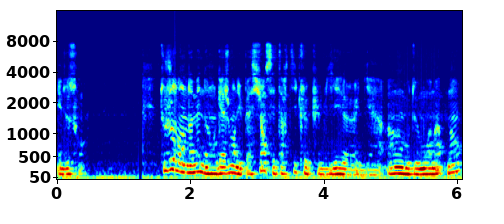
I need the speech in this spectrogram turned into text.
et de soins. Toujours dans le domaine de l'engagement du patient, cet article publié euh, il y a un ou deux mois maintenant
